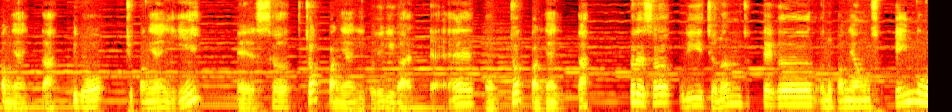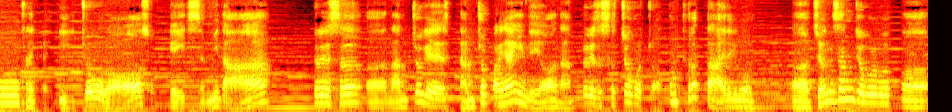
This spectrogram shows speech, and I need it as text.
방향입니다. 그리고 이쪽 방향이 예, 서쪽 방향이고 여기가 동쪽 방향입니다. 그래서 우리 전원주택은 어느 방향 속해 있노? 그러니까 이쪽으로 속해 있습니다. 그래서 어, 남쪽에 남쪽 방향인데요. 남쪽에서 서쪽으로 조금 틀었다 이렇게 보면 어, 정상적으로 어,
